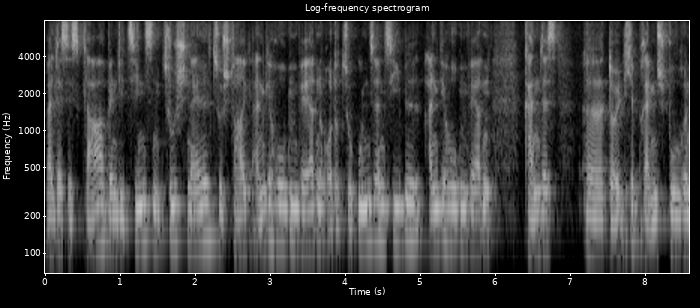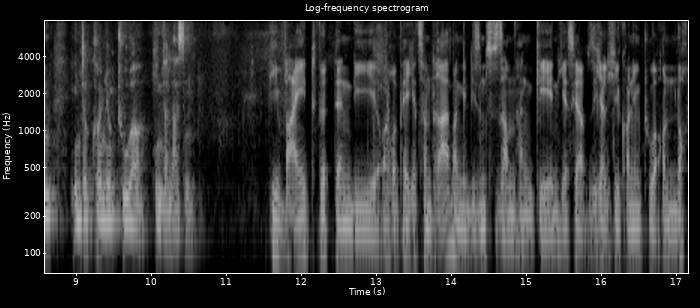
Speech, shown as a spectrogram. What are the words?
weil das ist klar, wenn die Zinsen zu schnell, zu stark angehoben werden oder zu unsensibel angehoben werden, kann das äh, deutliche Bremsspuren in der Konjunktur hinterlassen. Wie weit wird denn die Europäische Zentralbank in diesem Zusammenhang gehen? Hier ist ja sicherlich die Konjunktur auch noch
